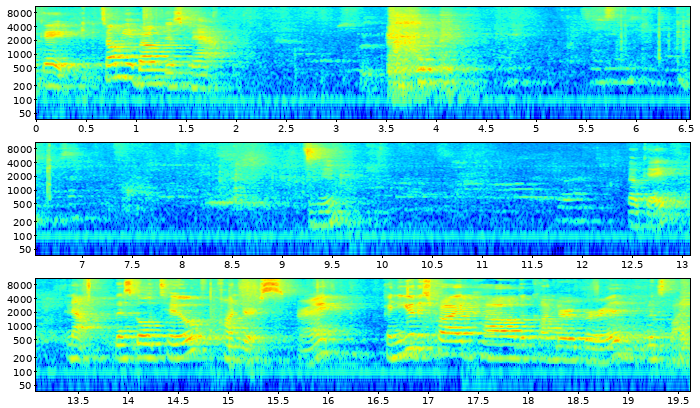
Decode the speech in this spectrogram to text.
Okay. Tell me about this map. Mhm. Okay. Now, let's go to condors. All right. Can you describe how the condor bird looks like?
